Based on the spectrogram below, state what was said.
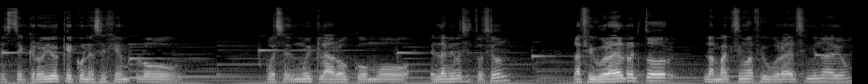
Este, creo yo que con ese ejemplo pues es muy claro cómo es la misma situación, la figura del rector, la máxima figura del seminario,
